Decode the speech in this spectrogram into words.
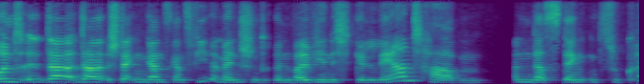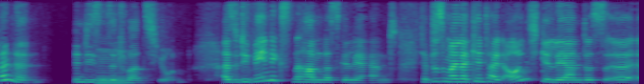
Und äh, da, da stecken ganz, ganz viele Menschen drin, weil wir nicht gelernt haben, anders denken zu können in diesen mhm. Situationen. Also die wenigsten haben das gelernt. Ich habe das in meiner Kindheit auch nicht gelernt, dass äh,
